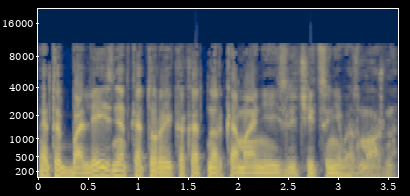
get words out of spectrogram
Это болезнь, от которой, как от наркомании, излечиться невозможно.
